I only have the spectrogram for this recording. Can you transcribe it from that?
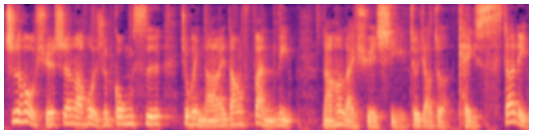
之后学生啦或者是公司就会拿来当范例。然后来学习，这个叫做 case study。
